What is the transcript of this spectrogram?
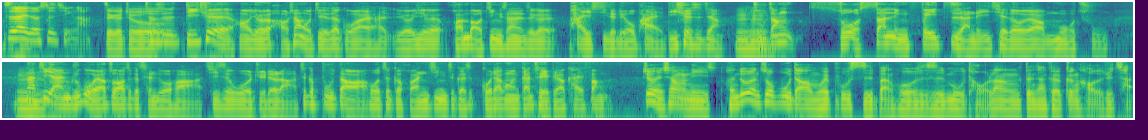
之类的事情啦？这个就就是的确，好有好像我记得在国外还有一个环保竞山的这个派系的流派，的确是这样，嗯、主张所有山林非自然的一切都要抹除。嗯、那既然如果我要做到这个程度的话，其实我觉得啦，这个步道啊，或这个环境，这个国家公园，干脆也不要开放了。就很像你很多人做步道，我们会铺石板或者是木头，让登山客更好的去踩。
